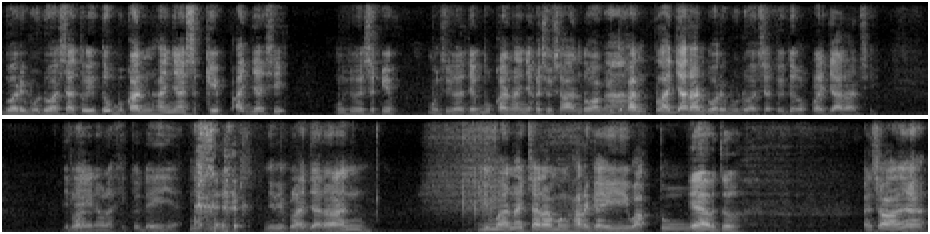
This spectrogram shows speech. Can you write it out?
2021 itu bukan hanya skip aja sih. Maksudnya skip maksudnya itu bukan hanya kesusahan doang. Nah. itu kan pelajaran 2021 itu kan pelajaran sih. Jadi enak lah gitu deh ya. Jadi pelajaran gimana cara menghargai waktu ya betul kan soalnya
